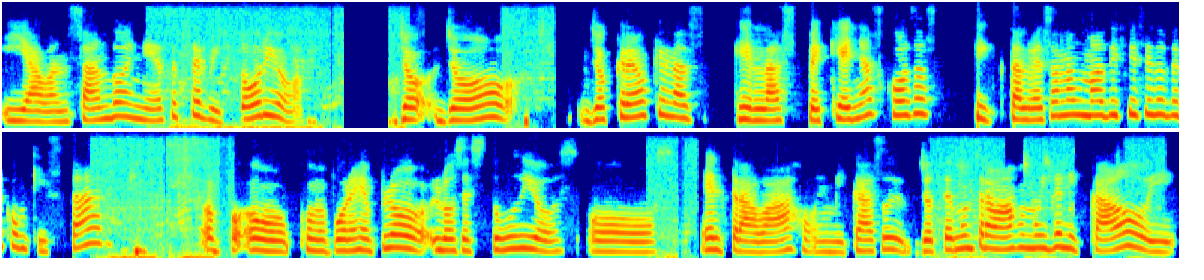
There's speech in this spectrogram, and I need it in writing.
y avanzando en ese territorio. Yo, yo, yo creo que las, que las pequeñas cosas tal vez son las más difíciles de conquistar, o, como por ejemplo los estudios o el trabajo. En mi caso, yo tengo un trabajo muy delicado y,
